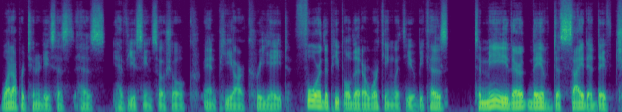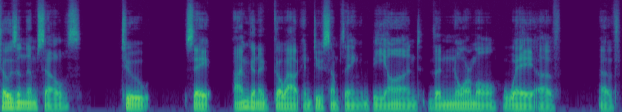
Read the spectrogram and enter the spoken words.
what opportunities has has have you seen social and PR create for the people that are working with you? Because to me, they're they have decided they've chosen themselves to say, I'm going to go out and do something beyond the normal way of of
